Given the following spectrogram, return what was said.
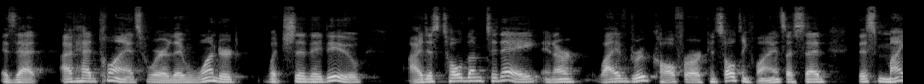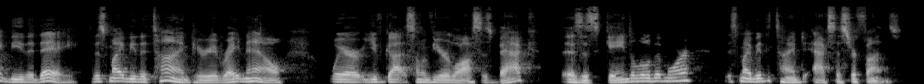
is that I've had clients where they've wondered what should they do. I just told them today in our live group call for our consulting clients, I said, this might be the day. This might be the time period right now where you've got some of your losses back as it's gained a little bit more, this might be the time to access your funds.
